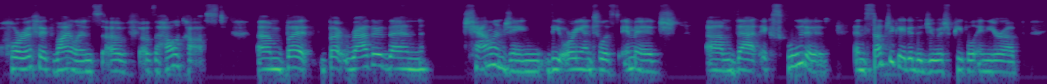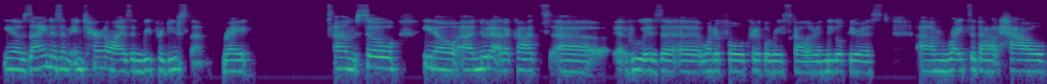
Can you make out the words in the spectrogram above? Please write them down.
horrific violence of, of the Holocaust. Um, but, but rather than challenging the Orientalist image um, that excluded and subjugated the Jewish people in Europe, you know, Zionism internalized and reproduced them, right? Um, so, you know, uh, Noura Erakat, uh, who is a, a, wonderful critical race scholar and legal theorist, um, writes about how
